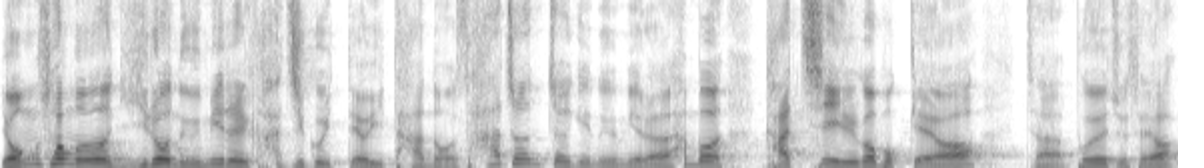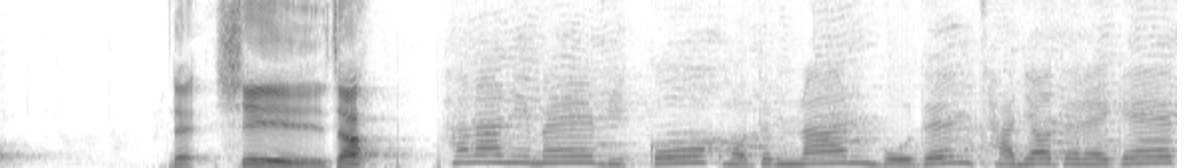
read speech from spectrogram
영성은 이런 의미를 가지고 있대요. 이 단어 사전적인 의미를 한번 같이 읽어볼게요. 자, 보여주세요. 네, 시작. 하나님을 믿고 거듭난 모든 자녀들에게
